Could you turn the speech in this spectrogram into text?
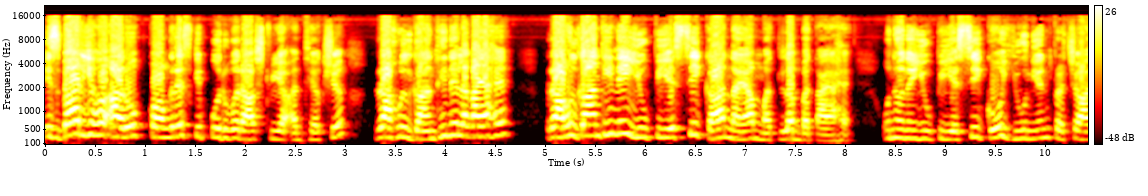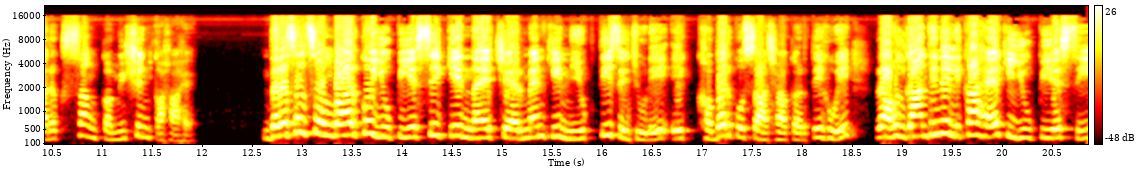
इस बार यह आरोप कांग्रेस के पूर्व राष्ट्रीय अध्यक्ष राहुल गांधी ने लगाया है। राहुल गांधी ने यूपीएससी का नया मतलब बताया है। उन्होंने यूपीएससी को यूनियन प्रचारक संघ कमीशन कहा है। दरअसल सोमवार को यूपीएससी के नए चेयरमैन की नियुक्ति से जुड़े एक खबर को साझा करते हुए राहुल गांधी ने लिखा है कि यूपीएससी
